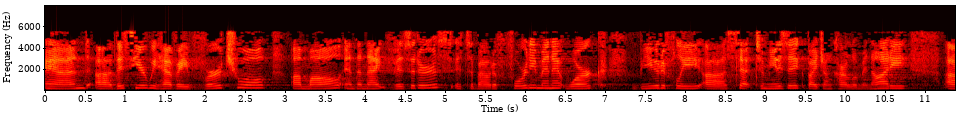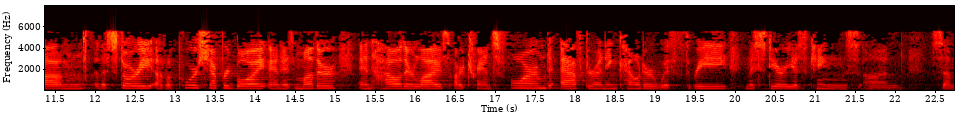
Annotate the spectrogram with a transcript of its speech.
And uh, this year we have a virtual Amahl and the Night Visitors. It's about a 40 minute work, beautifully uh, set to music by Giancarlo Menotti. um, the story of a poor shepherd boy and his mother and how their lives are transformed after an encounter with three mysterious kings on some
